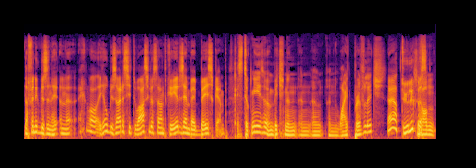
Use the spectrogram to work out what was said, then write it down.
dat vind ik dus een, een, echt wel een heel bizarre situatie dat ze aan het creëren zijn bij Basecamp. Is het ook niet zo een beetje een, een, een, een white privilege? Ja, ja, tuurlijk. Zo is- van,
